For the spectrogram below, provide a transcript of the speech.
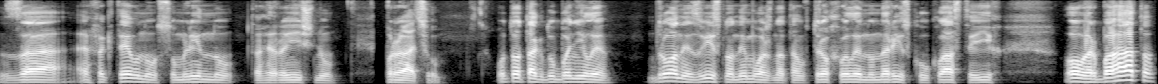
за ефективну, сумлінну та героїчну працю. Ото так дубаніли дрони. Звісно, не можна там в трьоххвилинну нарізку вкласти їх овер багато.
